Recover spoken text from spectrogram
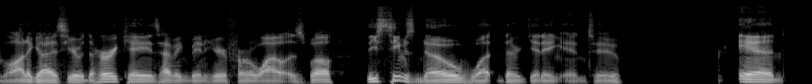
a lot of guys here with the Hurricanes having been here for a while as well. These teams know what they're getting into. And,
